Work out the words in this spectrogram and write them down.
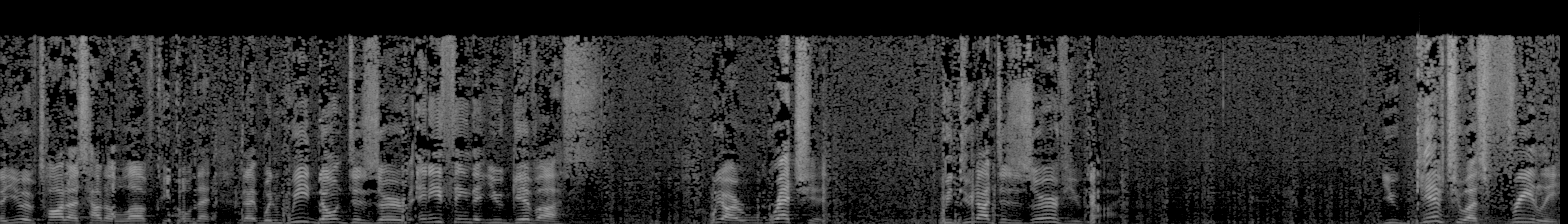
That you have taught us how to love people. That that when we don't deserve anything that you give us, we are wretched. We do not deserve you, God. You give to us freely.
